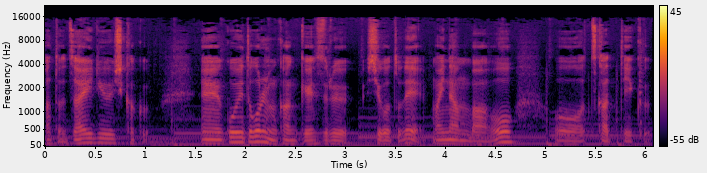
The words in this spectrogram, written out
あと在留資格、えーこういうところにも関係する仕事でマイナンバーをお使っていく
